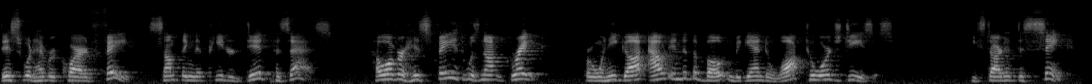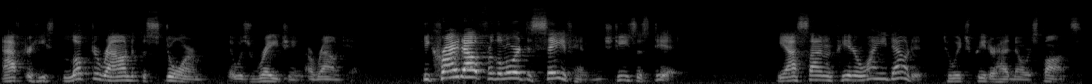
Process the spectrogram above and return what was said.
This would have required faith, something that Peter did possess. However, his faith was not great, for when he got out into the boat and began to walk towards Jesus, he started to sink after he looked around at the storm that was raging around him. He cried out for the Lord to save him, which Jesus did. He asked Simon Peter why he doubted, to which Peter had no response.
